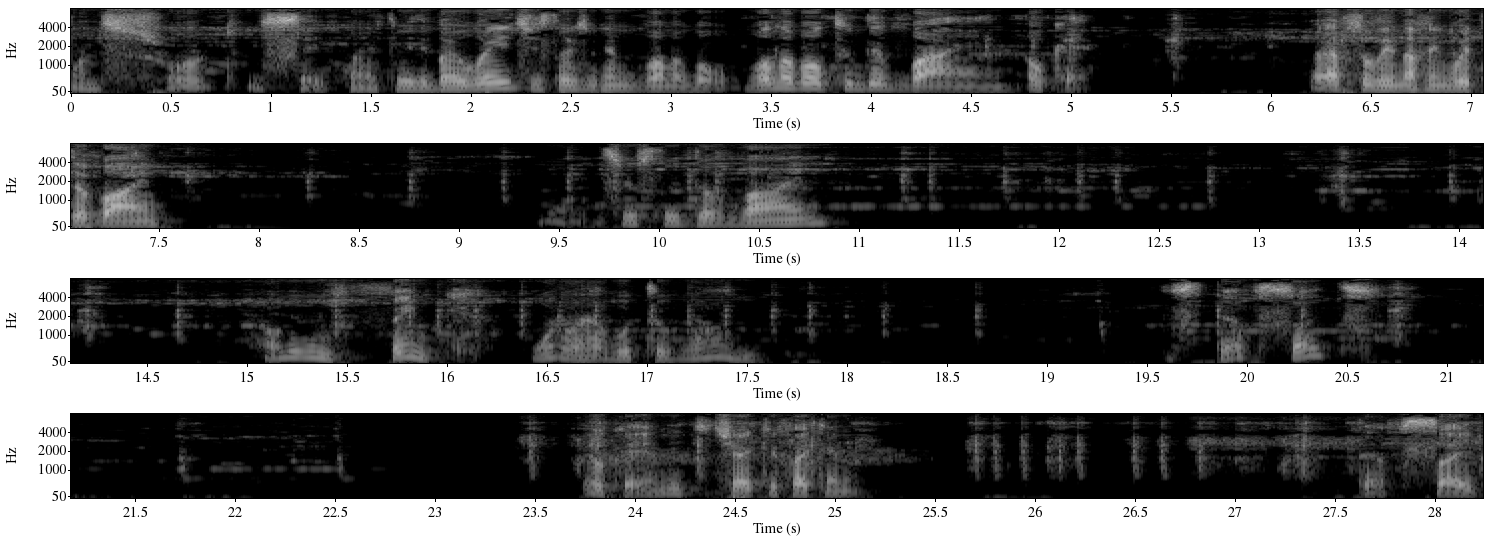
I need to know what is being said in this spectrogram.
One short be safe when activated by rage, his legs become vulnerable. Vulnerable to divine. Okay. Absolutely nothing with divine. Seriously, divine? I don't even think. What do I have with divine? The step sight? Okay, I need to check if I can Death sight,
